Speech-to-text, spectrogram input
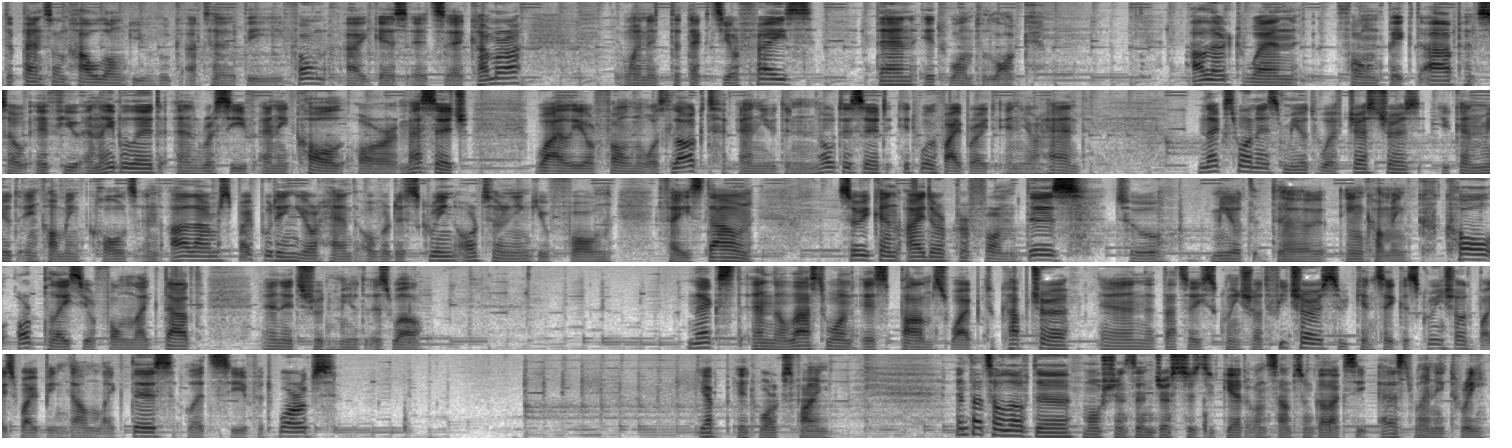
depends on how long you look at uh, the phone. I guess it's a camera. When it detects your face, then it won't lock. Alert when phone picked up, so if you enable it and receive any call or message while your phone was locked and you didn't notice it, it will vibrate in your hand. Next one is mute with gestures. You can mute incoming calls and alarms by putting your hand over the screen or turning your phone face down. So you can either perform this to mute the incoming call or place your phone like that and it should mute as well. Next and the last one is palm swipe to capture and that's a screenshot feature so you can take a screenshot by swiping down like this. Let's see if it works. Yep, it works fine. And that's all of the motions and gestures you get on Samsung Galaxy S23.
